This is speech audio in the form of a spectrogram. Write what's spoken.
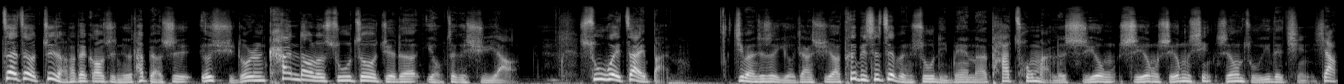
在这最早他在告诉你，他表示有许多人看到了书之后，觉得有这个需要，书会再版。基本上就是有这样需要，特别是这本书里面呢，它充满了实用、实用、实用性、实用主义的倾向。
